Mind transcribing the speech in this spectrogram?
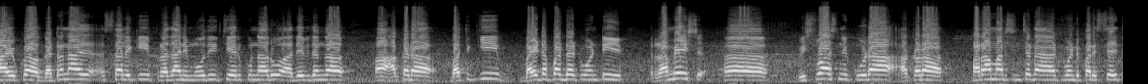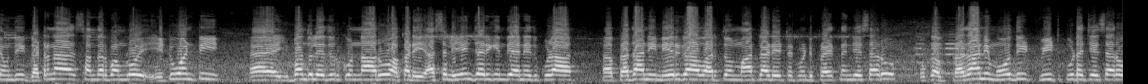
ఆ యొక్క ఘటనా స్థలికి ప్రధాని మోదీ చేరుకున్నారు. అదేవిధంగా అక్కడ బతికి బయటపడ్డటువంటి రమేష్ విశ్వాస్ని కూడా అక్కడ పరామర్శించినటువంటి పరిస్థితి అయితే ఉంది. ఘటన సందర్భంలో ఎటువంటి ఇబ్బందులు ఎదుర్కొన్నారు. అక్కడ అసలు ఏం జరిగింది అనేది కూడా ప్రధాని నేరుగా వారితో మాట్లాడేటటువంటి ప్రయత్నం చేశారు. ఒక ప్రధాని మోదీ ట్వీట్ కూడా చేశారు.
